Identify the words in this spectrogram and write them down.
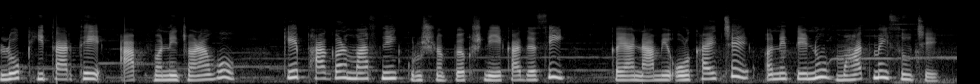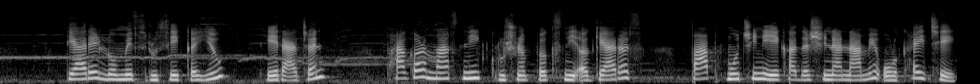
લોકહિતાર્થે આપ મને જણાવો કે ફાગણ માસની કૃષ્ણ પક્ષની એકાદશી કયા નામે ઓળખાય છે અને તેનું મહાત્મય શું છે? ત્યારે લોમેશ ઋષિએ કહ્યું, હે રાજન, ફાગણ માસની કૃષ્ણ પક્ષની અગિયારસ પાપ મોચીની એકાદશીના નામે ઓળખાય છે.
